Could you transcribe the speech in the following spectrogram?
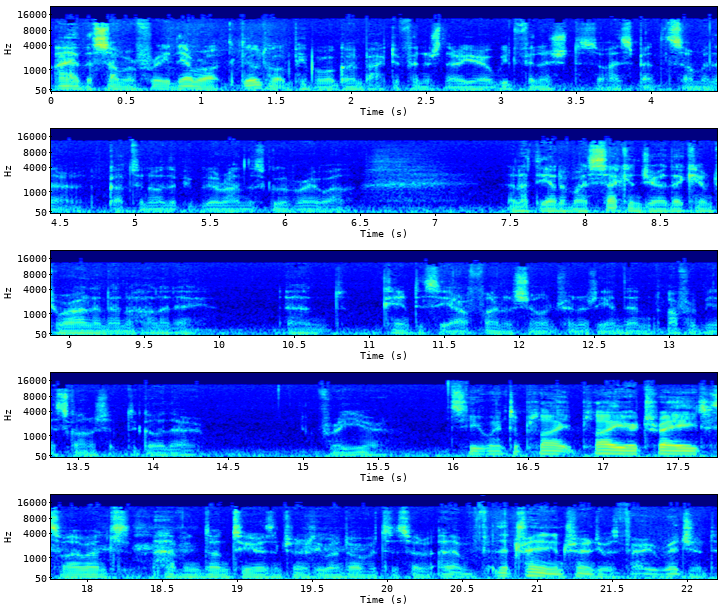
I had the summer free. They were the Guildhall people were going back to finish their year. We'd finished, so I spent the summer there. Got to know the people who ran the school very well. And at the end of my second year, they came to Ireland on a holiday, and came to see our final show in Trinity, and then offered me a scholarship to go there for a year. So you went to ply ply your trade. So I went, having done two years in Trinity, went over to sort of, and the training in Trinity was very rigid,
